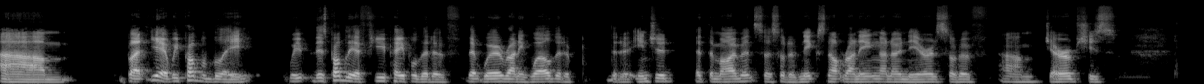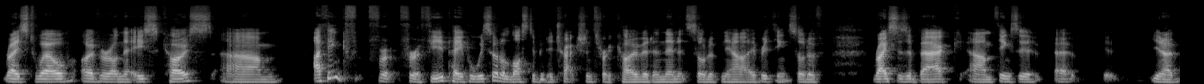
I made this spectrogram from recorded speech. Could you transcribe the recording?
Um, but yeah, we probably we there's probably a few people that have that were running well that are that are injured at the moment. So sort of Nick's not running. I know Nira's sort of um, Jereb, she's raced well over on the east coast. Um, I think for for a few people, we sort of lost a bit of traction through COVID, and then it's sort of now everything sort of races are back. Um, things are, uh, you know,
